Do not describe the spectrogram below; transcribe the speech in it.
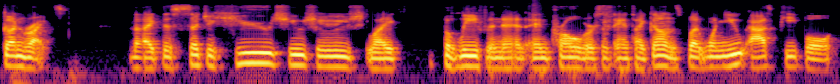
gun rights. Like there's such a huge, huge, huge like belief in it and pro versus anti-guns. But when you ask people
